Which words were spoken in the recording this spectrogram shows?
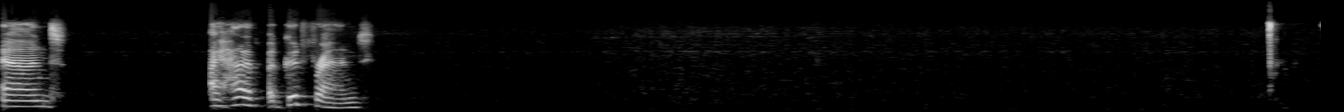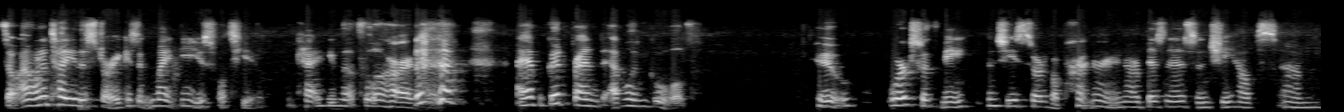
And I had a good friend So I want to tell you this story because it might be useful to you. Okay, even though it's a little hard. I have a good friend, Evelyn Gould, who works with me, and she's sort of a partner in our business, and she helps um,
